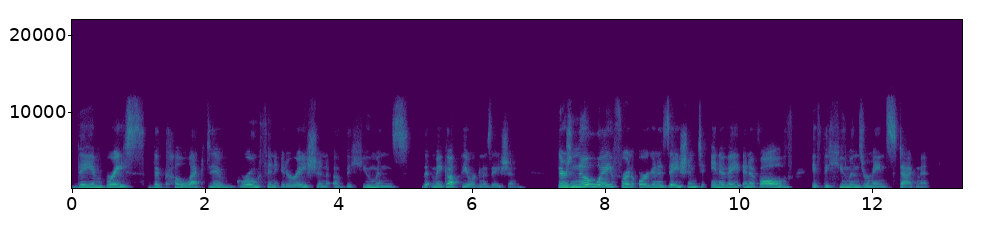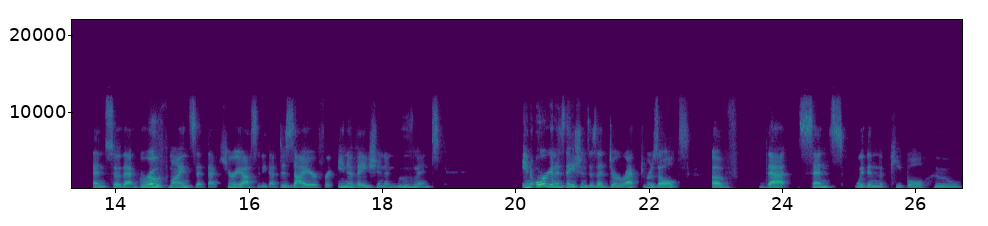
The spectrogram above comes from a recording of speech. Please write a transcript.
they embrace the collective growth and iteration of the humans that make up the organization. There's no way for an organization to innovate and evolve if the humans remain stagnant. And so that growth mindset, that curiosity, that desire for innovation and movement in organizations is a direct result of that sense within the people who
